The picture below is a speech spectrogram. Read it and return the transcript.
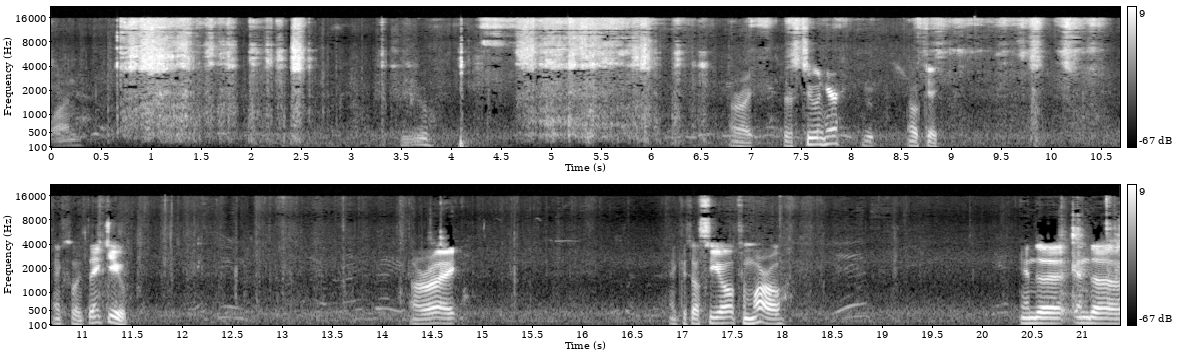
One, two. All right, there's two in here? Okay. Excellent, thank you. All right. I guess I'll see you all tomorrow. And the and the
